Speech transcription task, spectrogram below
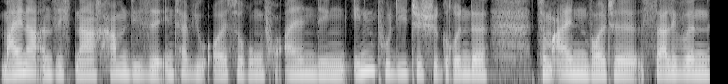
Meiner Ansicht nach haben diese Interviewäußerungen vor allen Dingen innenpolitische Gründe. Zum einen wollte Sullivan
